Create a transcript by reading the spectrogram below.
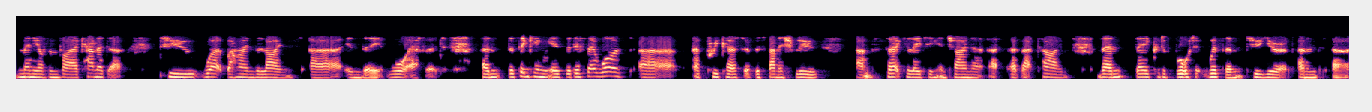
many of them via Canada, to work behind the lines uh, in the war effort. And the thinking is that if there was uh, a precursor of the Spanish flu um, circulating in China at, at, that time, then they could have brought it with them to Europe and uh,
